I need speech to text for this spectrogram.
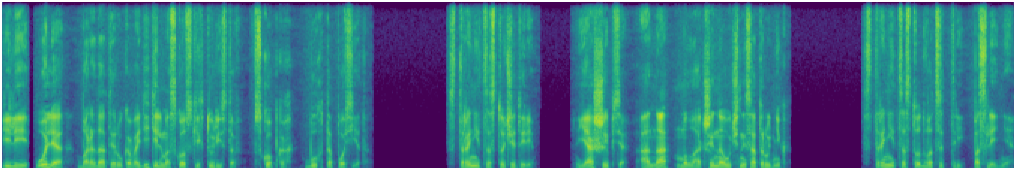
Или Оля – бородатый руководитель московских туристов, в скобках «Бухта Посьет». Страница 104. Я ошибся. Она – младший научный сотрудник. Страница 123, последняя.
